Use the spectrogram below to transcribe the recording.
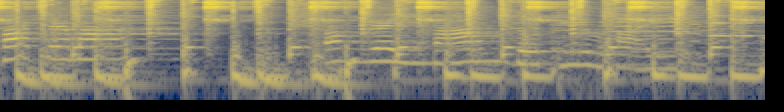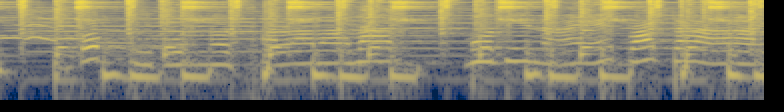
ফাতেমা, সঙ্গে ইমাম দুটি ভাই। ভক্তিপূর্ণ সালাম আমার মদিনায় পাঠাই।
